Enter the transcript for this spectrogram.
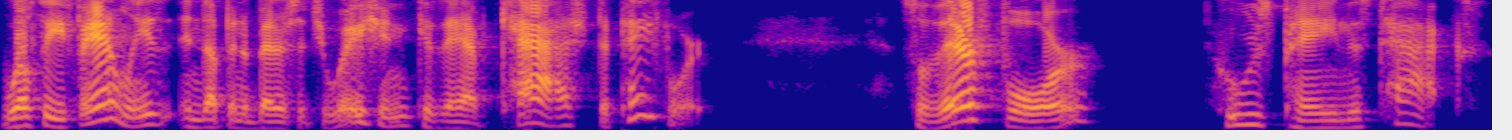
wealthy families end up in a better situation because they have cash to pay for it. So therefore, who's paying this tax?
